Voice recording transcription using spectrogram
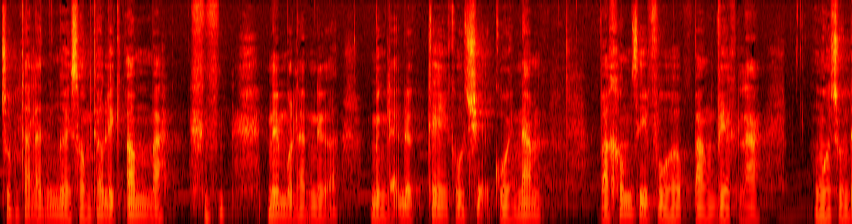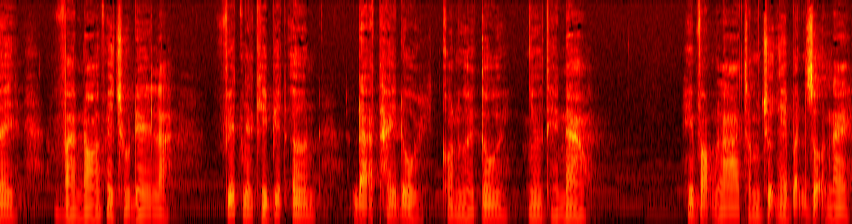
Chúng ta là những người sống theo lịch âm mà. Nên một lần nữa, mình lại được kể câu chuyện cuối năm. Và không gì phù hợp bằng việc là ngồi xuống đây và nói về chủ đề là Viết nhật ký biết ơn đã thay đổi con người tôi như thế nào. Hy vọng là trong chuỗi ngày bận rộn này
